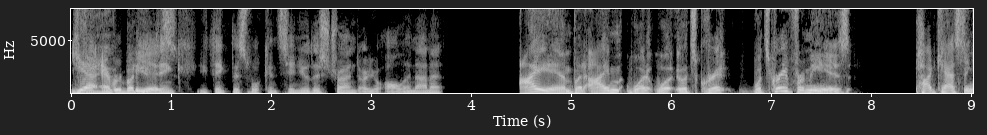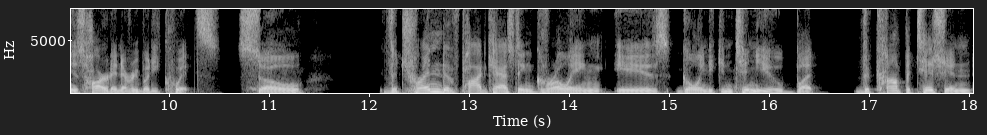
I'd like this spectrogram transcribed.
Yeah, you, everybody you is. Think you think this will continue this trend? Are you all in on it? I am, but I'm what what what's great what's great for me is podcasting is hard and everybody quits. So mm-hmm. The trend of podcasting growing is going to continue, but the competition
